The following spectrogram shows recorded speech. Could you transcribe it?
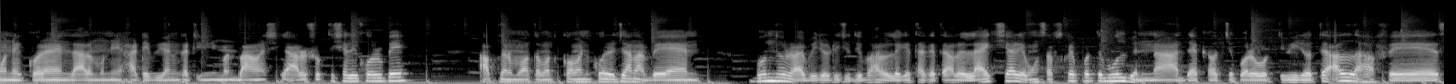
মনে করেন লালমনিরহাটে বিমান ঘাঁটি নির্মাণ বাংলাদেশকে আরও শক্তিশালী করবে? আপনার মতামত কমেন্ট করে জানাবেন। বন্ধুরা, ভিডিওটি যদি ভালো লেগে থাকে তাহলে লাইক শেয়ার এবং সাবস্ক্রাইব করতে ভুলবেন না। দেখা হচ্ছে পরবর্তী ভিডিওতে। আল্লাহ হাফেজ।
